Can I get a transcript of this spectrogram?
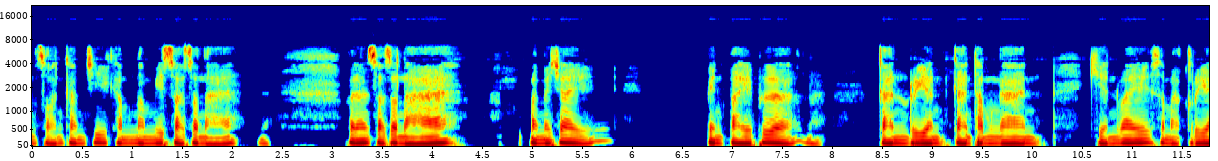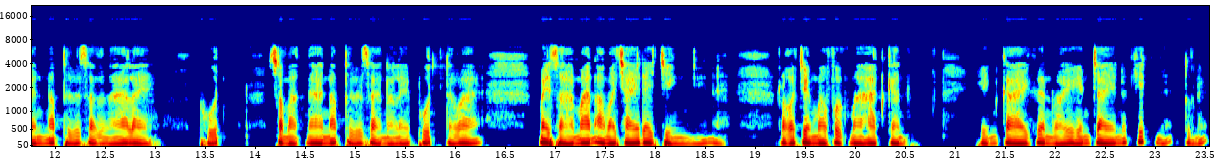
ำสอนคำชี้คำนำมีศาสนา เพราะฉะนั้นศาสนามันไม่ใช่เป็นไปเพื่อการเรียนการทำงาน เขียนไว้สมัครเรียนนับถือศาสนาอะไรพุทธ สมัครงานนับถือศาสนาอะไรพุทธ แต่ว่าไม่สามารถเอามาใช้ได้จริงนะเราก็จึงมาฝึกมาหัดกัน เห็นกายเคลื่อนไหวเห็นใจนึกคิดเนี่ยตัวนี้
